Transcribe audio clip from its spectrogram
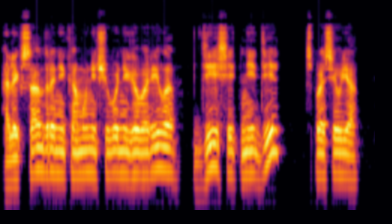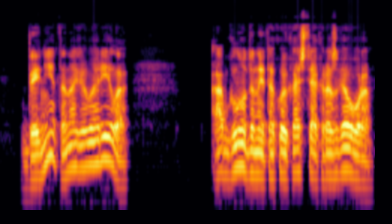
Александра никому ничего не говорила десять недель? спросил я. Да нет, она говорила. Обглоданный такой костяк разговора.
